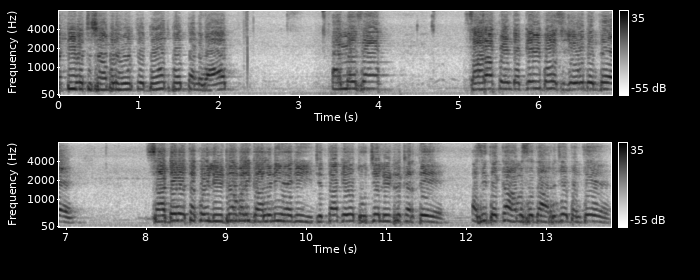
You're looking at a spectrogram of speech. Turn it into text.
ਪਾਰਟੀ ਵਿੱਚ ਸ਼ਾਮਲ ਹੋਣ ਤੇ ਬਹੁਤ ਬਹੁਤ ਧੰਨਵਾਦ। ਐਮਐਲ ਸਾਹਿਬ, ਸਾਰਾ ਪਿੰਡ ਅੱਗੇ ਵੀ ਬਹੁਤ ਸਹਿਯੋਗ ਦਿੰਦਾ ਹੈ। ਸਾਡੇ ਵਿੱਚ ਤਾਂ ਕੋਈ ਲੀਡਰਾਂ ਵਾਲੀ ਗੱਲ ਨਹੀਂ ਹੈਗੀ, ਜਿੱਦਾਂ ਕਿ ਉਹ ਦੂਜੇ ਲੀਡਰ ਕਰਦੇ ਹੈ। ਅਸੀਂ ਤੇ ਇੱਕ ਸਧਾਰਨ ਜਿਹੇ ਬੰਦੇ ਹੈ।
